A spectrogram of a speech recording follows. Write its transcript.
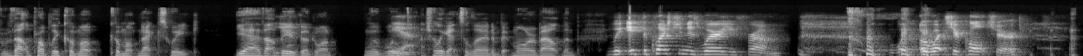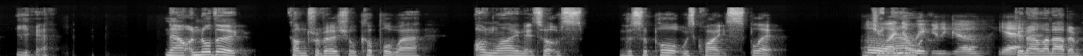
that'll probably come up come up next week. Yeah, that'll be a good one. We'll, we'll Yeah. actually get to learn a bit more about them. If the question is where are you from, or what's your culture? yeah. Now another controversial couple where online it sort of the support was quite split. Oh, I know Janelle- where you're gonna go. Yeah. Janelle and Adam.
